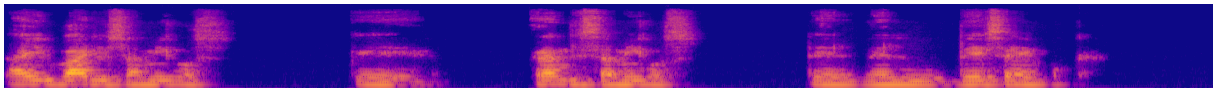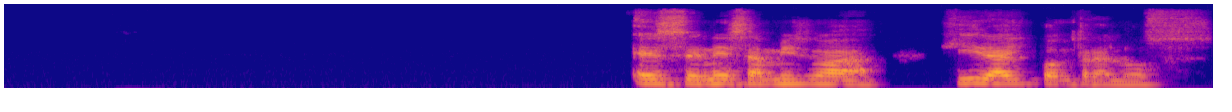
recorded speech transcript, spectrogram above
hay varios amigos, que, grandes amigos de, de esa época. Es en esa misma gira y contra los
